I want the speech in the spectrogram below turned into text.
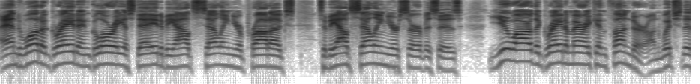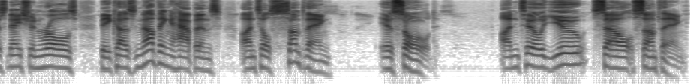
And what a great and glorious day to be out selling your products, to be out selling your services. You are the great American thunder on which this nation rolls because nothing happens until something is sold until you sell something.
